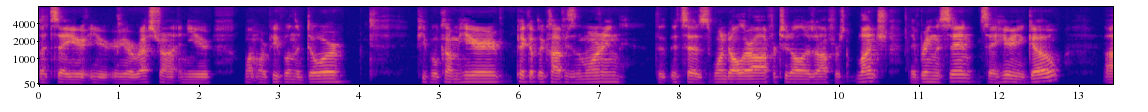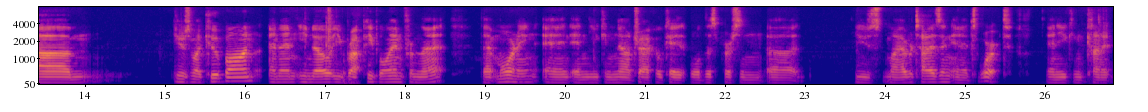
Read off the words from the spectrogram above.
let's say you're, you're, you're a restaurant and you want more people in the door. People come here pick up their coffees in the morning. It says one dollar off or two dollars off for lunch. They bring this in say here you go. Um, here's my coupon and then you know you brought people in from that that morning and and you can now track okay well this person uh, used my advertising and it's worked. And you can kind of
